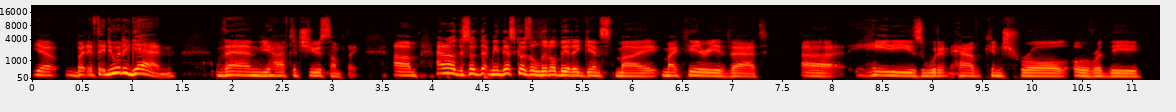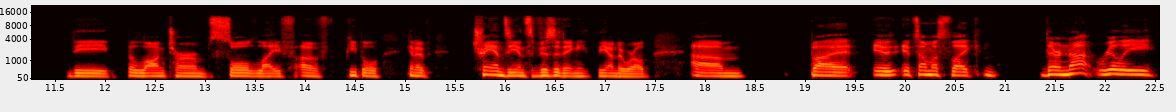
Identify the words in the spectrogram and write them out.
yeah, but if they do it again, then you have to choose something. Um, I don't know. So, I mean, this goes a little bit against my my theory that uh, Hades wouldn't have control over the the the long term soul life of people, kind of transients visiting the underworld. Um, but it, it's almost like they're not really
